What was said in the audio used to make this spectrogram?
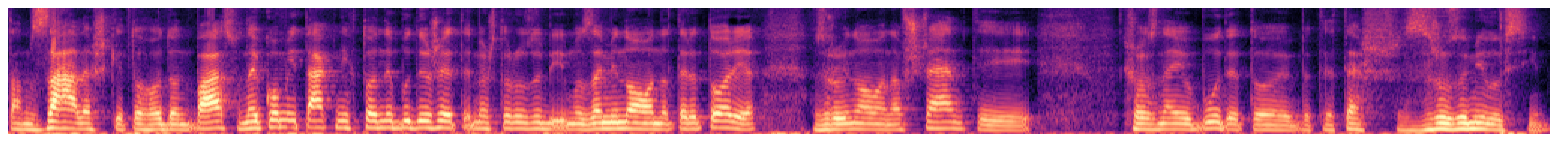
там залишки того Донбасу, на якому і так ніхто не буде жити, ми ж то розуміємо. Замінована територія, зруйнована вщент, і що з нею буде, то це теж зрозуміло всім.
